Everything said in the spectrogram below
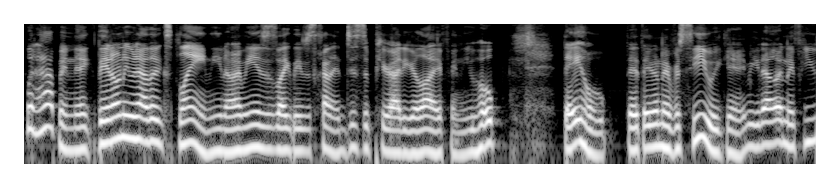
What happened? Like they don't even have to explain. You know what I mean? It's just like they just kind of disappear out of your life, and you hope, they hope that they don't ever see you again. You know, and if you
